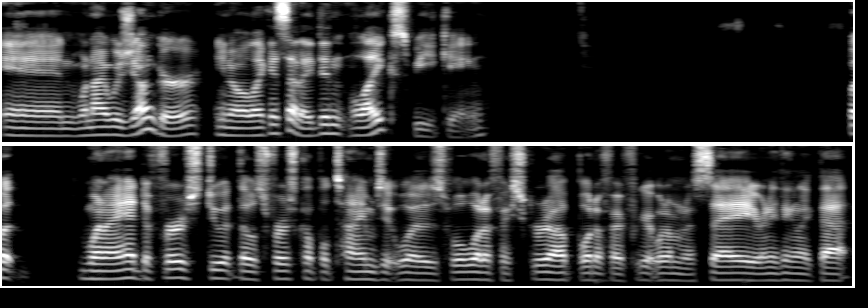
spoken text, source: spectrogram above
And when I was younger, you know, like I said, I didn't like speaking. But when I had to first do it those first couple times, it was, well, what if I screw up? What if I forget what I'm going to say or anything like that?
